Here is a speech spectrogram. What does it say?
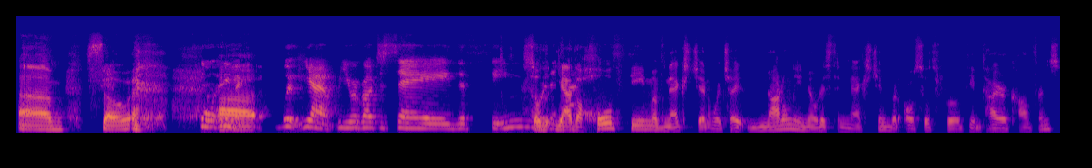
Um, so. So anyway, uh, yeah, you were about to say the theme. So the, yeah, the whole theme of next gen, which I not only noticed in next gen but also throughout the entire conference,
